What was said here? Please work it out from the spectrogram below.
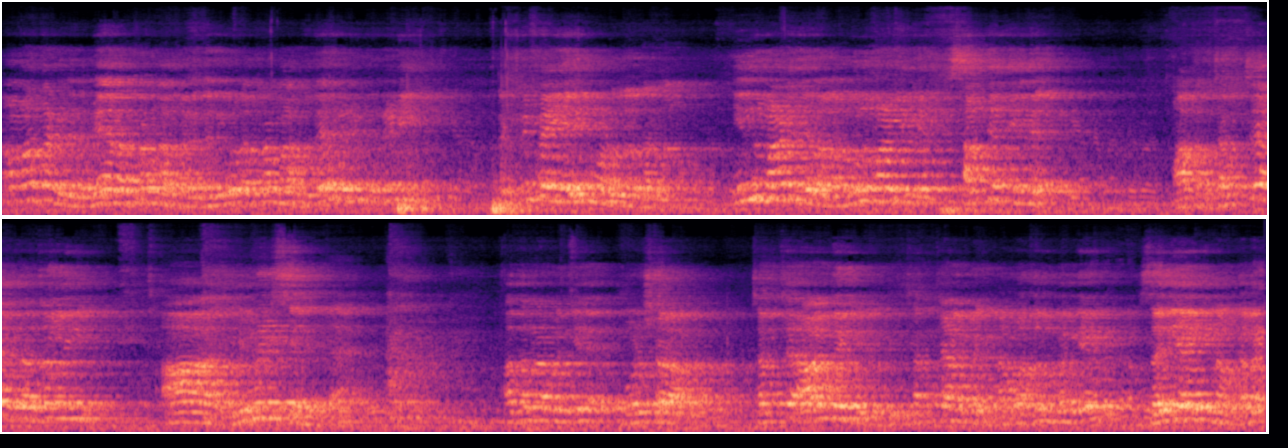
ನಾವು ಮಾತಾಡಿದ್ದೇವೆ ಮೇಯರ್ ಹತ್ರ ಮಾತಾಡಿದ್ದೇವೆ, ನೀವು ಹತ್ರ ಮಾತಾಡಿದ್ದೇವೆ ರೆಡಿ ರೆಕ್ಟಿಫೈ ಹೇಗೆ ಮಾಡೋದು ಅದನ್ನು ಇನ್ನು ಮಾಡಿದ್ದೇವಲ್ಲ, ಮುಂದೆ ಮಾಡಲಿಕ್ಕೆ ಸಾಧ್ಯತೆ ಇದೆ. ಮಾತ್ರ ಚರ್ಚೆ ಆಗಿದೆ, ಅದರಲ್ಲಿ ಆ ಲಿಮಿಟ್ಸ್ ಏನಿದೆ, ಅದರ ಬಗ್ಗೆ ಬಹುಶಃ ಚರ್ಚೆ ಆಗಬೇಕು ಚರ್ಚೆ ಆಗಬೇಕು. ನಾವು ಅದ್ರ ಬಗ್ಗೆ ಸರಿಯಾಗಿ ನಾವು ಗಲಾಟೆ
